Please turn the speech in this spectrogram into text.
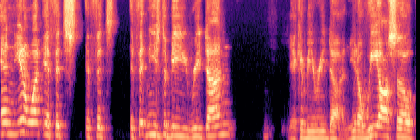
and you know what if it's if it's if it needs to be redone it can be redone you know we also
